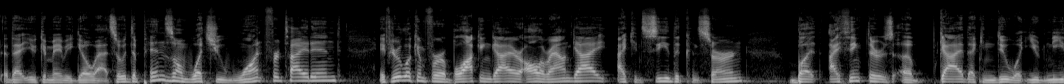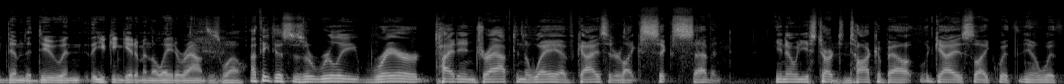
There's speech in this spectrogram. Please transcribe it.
that you can maybe go at. So it depends on what you want for tight end. If you're looking for a blocking guy or all around guy, I can see the concern. But I think there's a guy that can do what you need them to do, and you can get him in the later rounds as well. I think this is a really rare tight end draft in the way of guys that are like six seven. You know, when you start Mm-hmm. to talk about guys like with you know with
